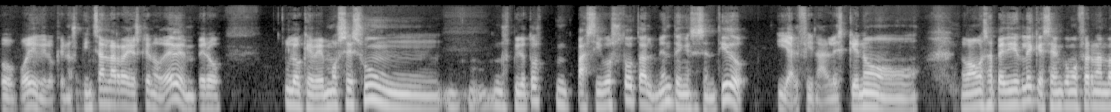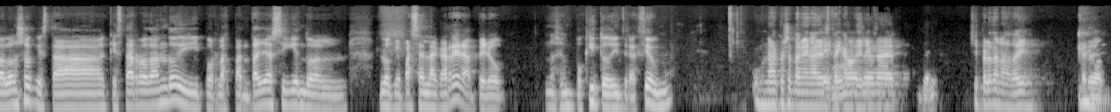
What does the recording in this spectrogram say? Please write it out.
lo que nos pinchan las radios que no deben, pero lo que vemos es un, unos pilotos pasivos totalmente en ese sentido. Y al final es que no, no vamos a pedirle que sean como Fernando Alonso, que está, que está rodando y por las pantallas siguiendo al- lo que pasa en la carrera, pero no sé, un poquito de interacción. ¿no? Una cosa también a destacar de una-. Sí, perdona, David. Perdón.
